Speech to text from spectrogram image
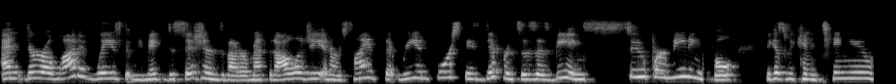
And there are a lot of ways that we make decisions about our methodology and our science that reinforce these differences as being super meaningful because we continue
